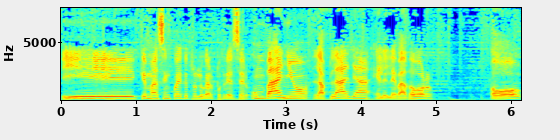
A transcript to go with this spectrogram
¿Y qué más? ¿En cualquier otro lugar podría ser? Un baño, la playa, el elevador, o,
